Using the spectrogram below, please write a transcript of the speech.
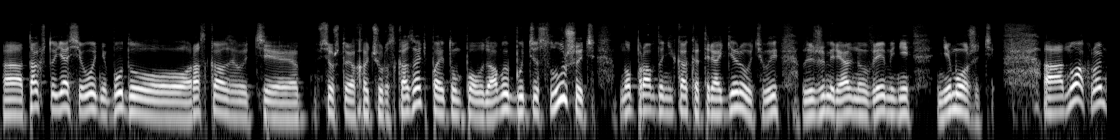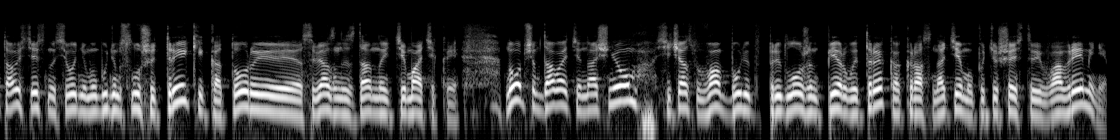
А, так что я сегодня буду рассказывать э, все, что я хочу рассказать по этому поводу, а вы будете слушать, но, правда, никак отреагировать вы в режиме реального времени не можете. А, ну, а кроме того, естественно, сегодня мы будем слушать треки, которые связаны с данной тематикой. Ну, в общем, давайте начнем. Сейчас вам будет предложен первый трек как раз на тему тему путешествий во времени.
